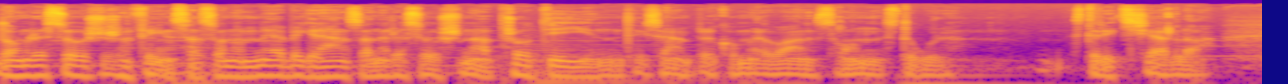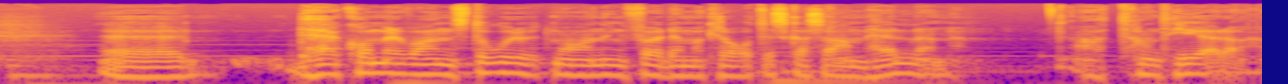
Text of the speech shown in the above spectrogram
De resurser som finns, alltså de mer begränsade resurserna, protein till exempel, kommer att vara en sån stor stridskälla. Eh, det här kommer att vara en stor utmaning för demokratiska samhällen att hantera.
